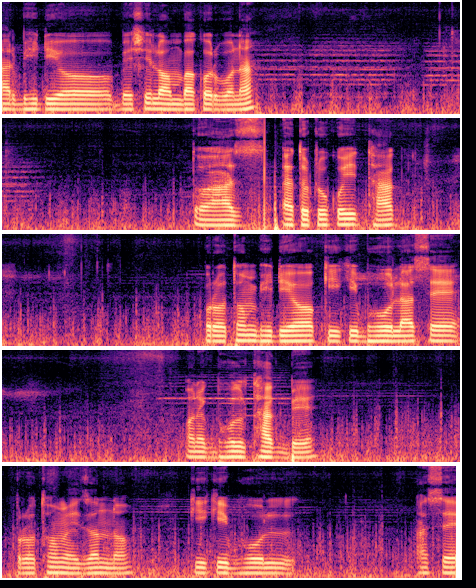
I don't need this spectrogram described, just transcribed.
আর ভিডিও বেশি লম্বা করব না। তো আজ এতটুকুই থাক। প্রথম ভিডিও কি কি ভুল আছে? অনেক ভুল থাকবে। প্রথম এই জন্য কি কি ভুল আছে,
